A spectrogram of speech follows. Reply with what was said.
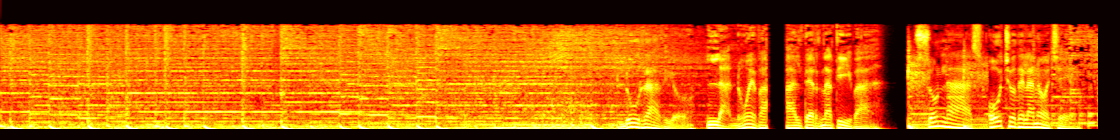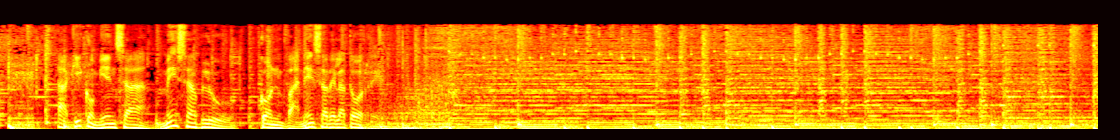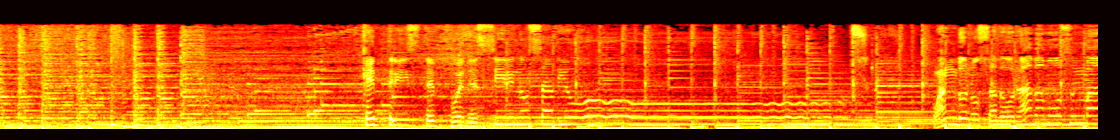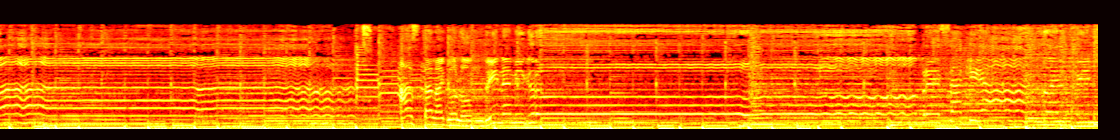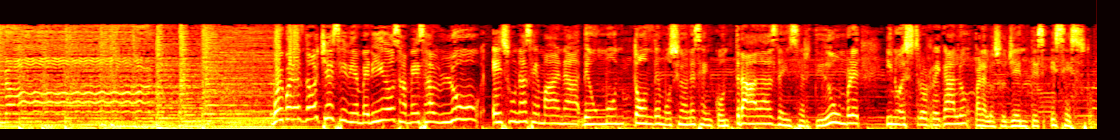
Blue Radio, la nueva alternativa. Son las 8 de la noche. Aquí comienza Mesa Blue con Vanessa de la Torre. Qué triste fue decirnos adiós cuando nos adorábamos más. Hasta la golondrina emigró. presagiando el final. Muy buenas noches y bienvenidos a Mesa Blue. Es una semana de un montón de emociones encontradas, de incertidumbre y nuestro regalo para los oyentes es esto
